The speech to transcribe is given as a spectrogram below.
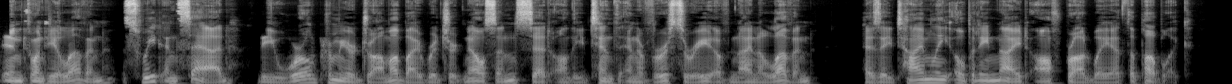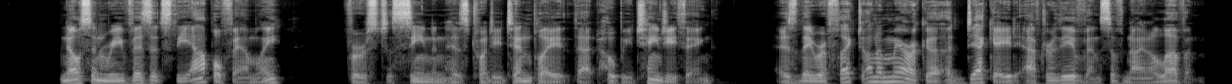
In 2011, Sweet and Sad, the world premiere drama by Richard Nelson set on the 10th anniversary of 9 11, has a timely opening night off Broadway at the public. Nelson revisits the Apple family, first seen in his 2010 play That Hopey Changey Thing, as they reflect on America a decade after the events of 9 11.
